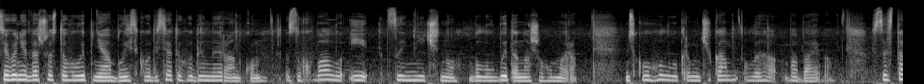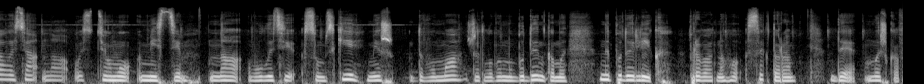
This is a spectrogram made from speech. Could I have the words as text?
Сьогодні, 26 липня, близько 10 години ранку, зухвало і цинічно було вбито нашого мера, міського голову Кременчука Олега Бабаєва. Все сталося на ось цьому місці, на вулиці Сумській, між двома житловими будинками, неподалік приватного сектора, де мешкав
